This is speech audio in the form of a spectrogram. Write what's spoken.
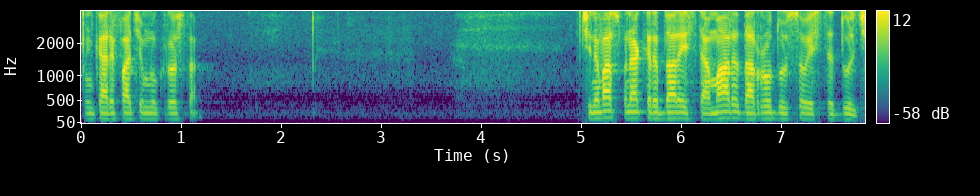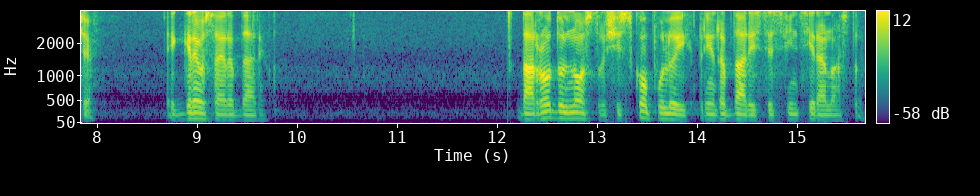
În care facem lucrul ăsta? Cineva spunea că răbdarea este amară, dar rodul său este dulce. E greu să ai răbdare. Dar rodul nostru și scopul lui prin răbdare este sfințirea noastră.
